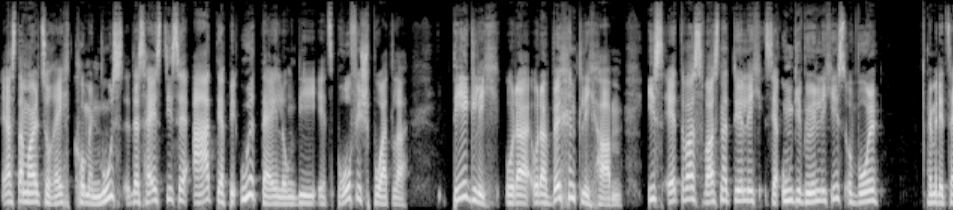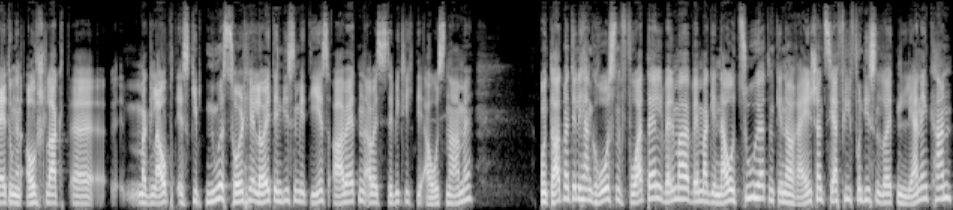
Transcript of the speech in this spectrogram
erst einmal zurechtkommen muss. Das heißt, diese Art der Beurteilung, die jetzt Profisportler täglich oder, oder wöchentlich haben, ist etwas, was natürlich sehr ungewöhnlich ist, obwohl wenn man die Zeitungen aufschlagt, äh, man glaubt, es gibt nur solche Leute in diesen Metiers arbeiten, aber es ist ja wirklich die Ausnahme. Und da hat man natürlich einen großen Vorteil, weil man, wenn man genau zuhört und genau reinschaut, sehr viel von diesen Leuten lernen kann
